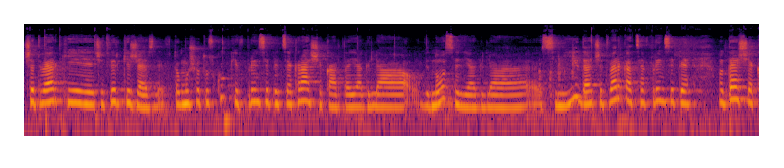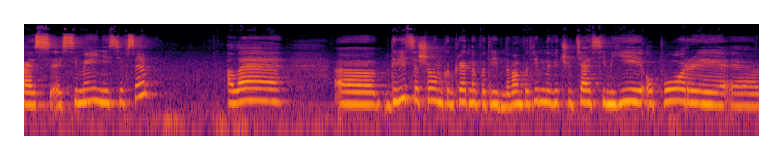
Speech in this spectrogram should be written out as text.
четверки, четвірки жезлів. Тому що туз кубків, в принципі, це краща карта як для відносин, як для сім'ї. Да? Четверка це, в принципі, ну, теж якась сімейність і все. Але е, дивіться, що вам конкретно потрібно. Вам потрібно відчуття сім'ї, опори, е,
